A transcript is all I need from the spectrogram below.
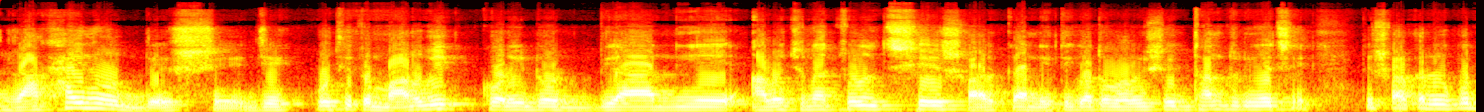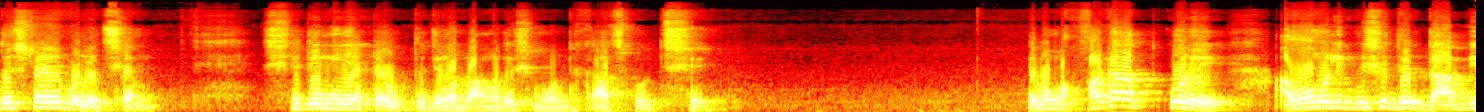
রাখাইনের উদ্দেশ্যে যে কথিত মানবিক করিডোর দেওয়া নিয়ে আলোচনা চলছে, সরকার নীতিগতভাবে সিদ্ধান্ত নিয়েছে সরকারের উপদেষ্টাই বলেছেন। সেটি নিয়ে একটা উত্তেজনা বাংলাদেশের মধ্যে কাজ করছে। এবং হঠাৎ করে আওয়ামী লীগ নিষেধের দাবি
